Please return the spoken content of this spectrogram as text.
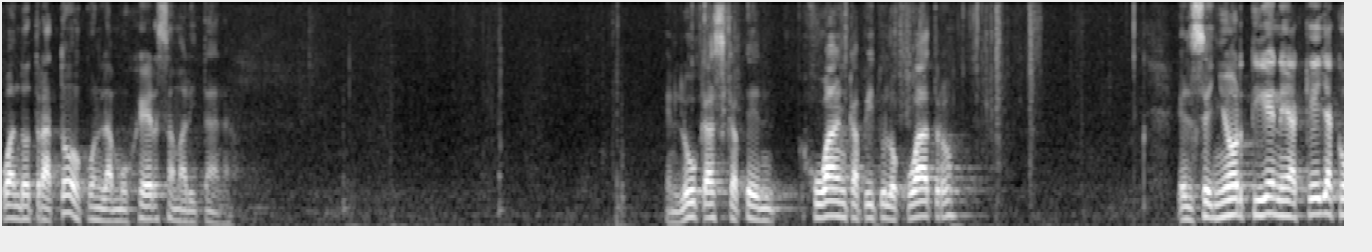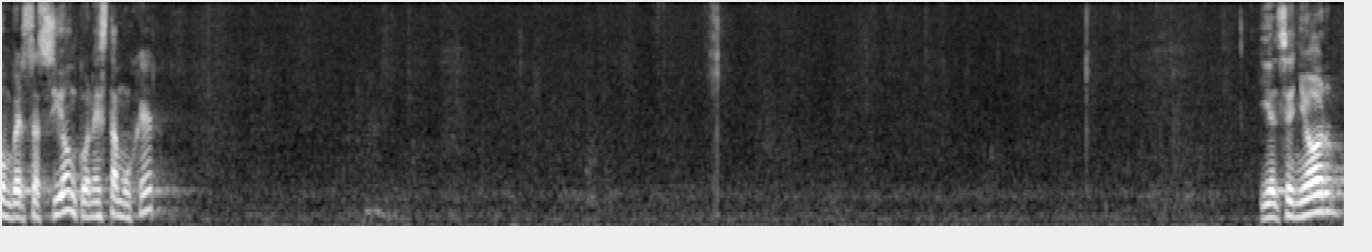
cuando trató con la mujer samaritana. En Lucas, en Juan capítulo 4, el Señor tiene aquella conversación con esta mujer. Y el Señor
